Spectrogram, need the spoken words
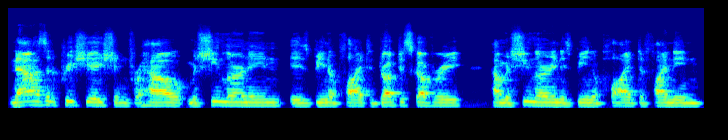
now has an appreciation for how machine learning is being applied to drug discovery, how machine learning is being applied to finding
